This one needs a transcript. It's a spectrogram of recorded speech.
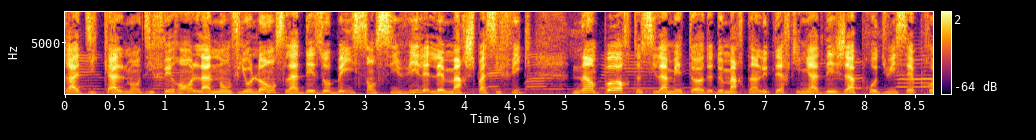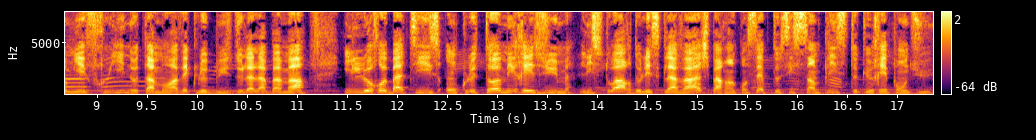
radicalement différents, la non-violence, la désobéissance civile, les marches pacifiques, importe si la méthode de Martin Luther King a déjà produit ses premiers fruits, notamment avec le bus de l'Alabama, il le rebaptise Oncle Tom et résume l'histoire de l'esclavage par un concept aussi simpliste que répandu,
